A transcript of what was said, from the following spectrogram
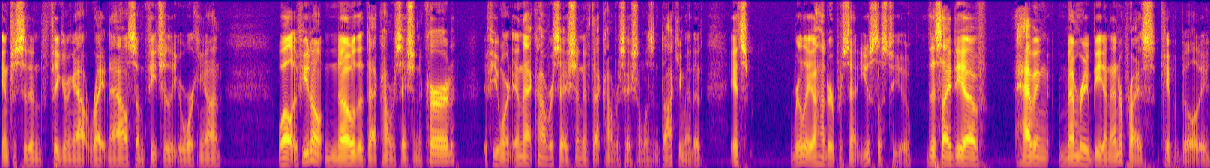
interested in figuring out right now, some feature that you're working on. Well, if you don't know that that conversation occurred, if you weren't in that conversation, if that conversation wasn't documented, it's really 100% useless to you. This idea of having memory be an enterprise capability,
